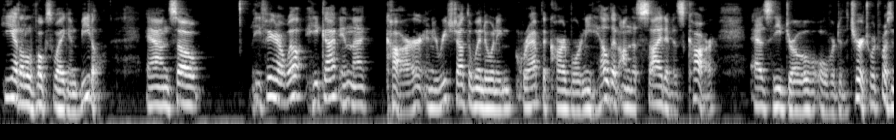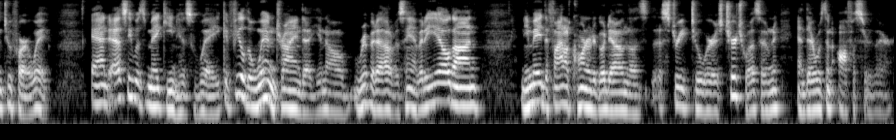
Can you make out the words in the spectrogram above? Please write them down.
he had a little Volkswagen Beetle. And so he figured out, well, he got in that car and he reached out the window and he grabbed the cardboard and he held it on the side of his car as he drove over to the church, which wasn't too far away. And as he was making his way, he could feel the wind trying to, you know, rip it out of his hand. But he held on, and he made the final corner to go down the street to where his church was, and, and there was an officer there.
